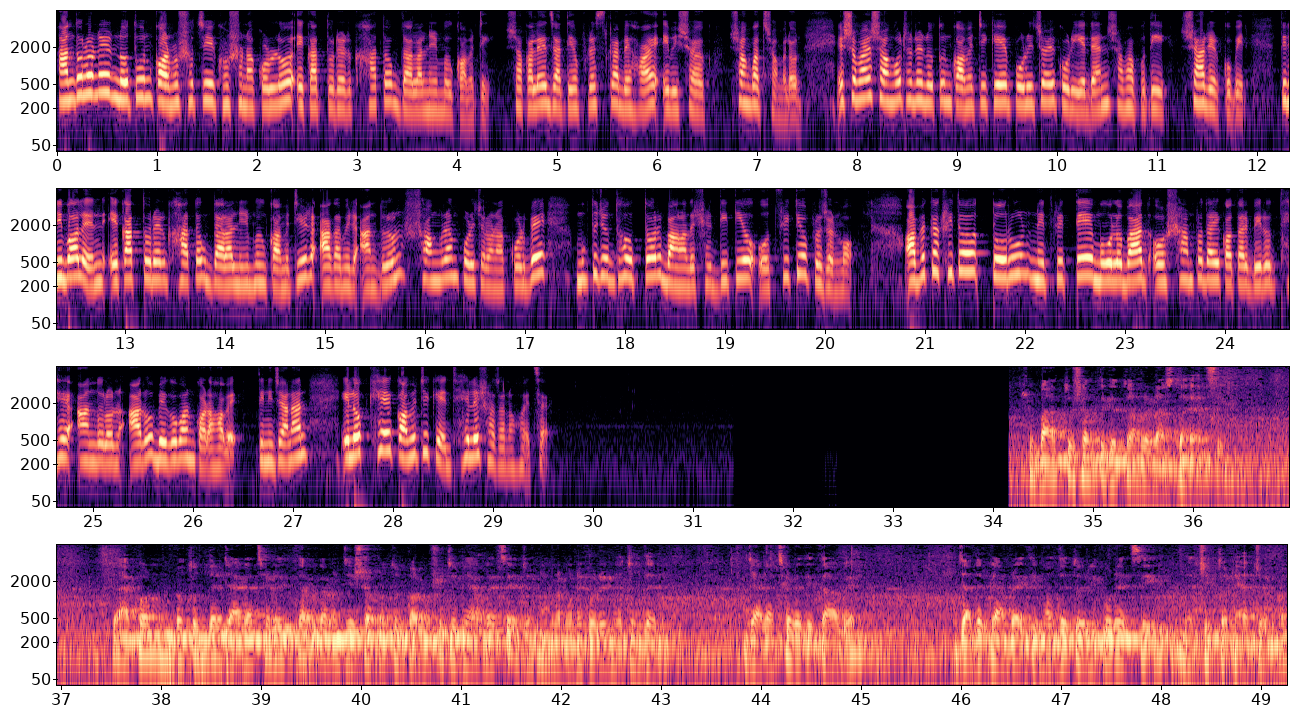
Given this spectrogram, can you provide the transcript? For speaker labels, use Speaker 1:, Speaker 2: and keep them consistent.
Speaker 1: আন্দোলনের নতুন কর্মসূচি ঘোষণা করল একাত্তরের ঘাতক দালাল নির্মূল কমিটি। সকালে জাতীয় প্রেস ক্লাবে হয় এ বিষয়ক সংবাদ সম্মেলন। এ সময় সংগঠনের নতুন কমিটিকে পরিচয় করিয়ে দেন সভাপতি শাহরের কবির। তিনি বলেন, একাত্তরের ঘাতক দালাল নির্মূল কমিটির আগামীর আন্দোলন সংগ্রাম পরিচালনা করবে মুক্তিযুদ্ধ উত্তর বাংলাদেশের দ্বিতীয় ও তৃতীয় প্রজন্ম। অপেক্ষাকৃত তরুণ নেতৃত্বে মৌলবাদ ও সাম্প্রদায়িকতার বিরুদ্ধে আন্দোলন আরও বেগবান করা হবে। তিনি জানান, এ লক্ষ্যে কমিটিকে ঢেলে সাজানো হয়েছে।
Speaker 2: বাহাত্তর সাল থেকে তো আমরা রাস্তায় আছি। তো এখন নতুনদের জায়গা ছেড়ে দিতে হবে, কারণ যেসব নতুন কর্মসূচি নেওয়া হয়েছে, এর জন্য আমরা মনে করি নতুনদের জায়গা ছেড়ে দিতে হবে। যাদেরকে আমরা ইতিমধ্যে তৈরি করেছি নেতৃত্ব নেওয়ার জন্য।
